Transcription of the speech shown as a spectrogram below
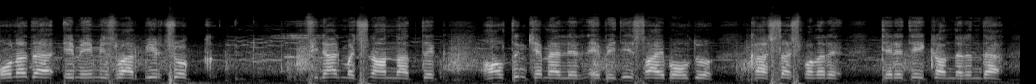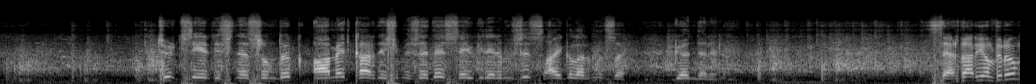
Ona da emeğimiz var. Birçok final maçını anlattık. Altın kemerlerin ebedi sahibi olduğu karşılaşmaları TRT ekranlarında Türk seyircisine sunduk. Ahmet kardeşimize de sevgilerimizi, saygılarımızı gönderelim. Serdar Yıldırım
